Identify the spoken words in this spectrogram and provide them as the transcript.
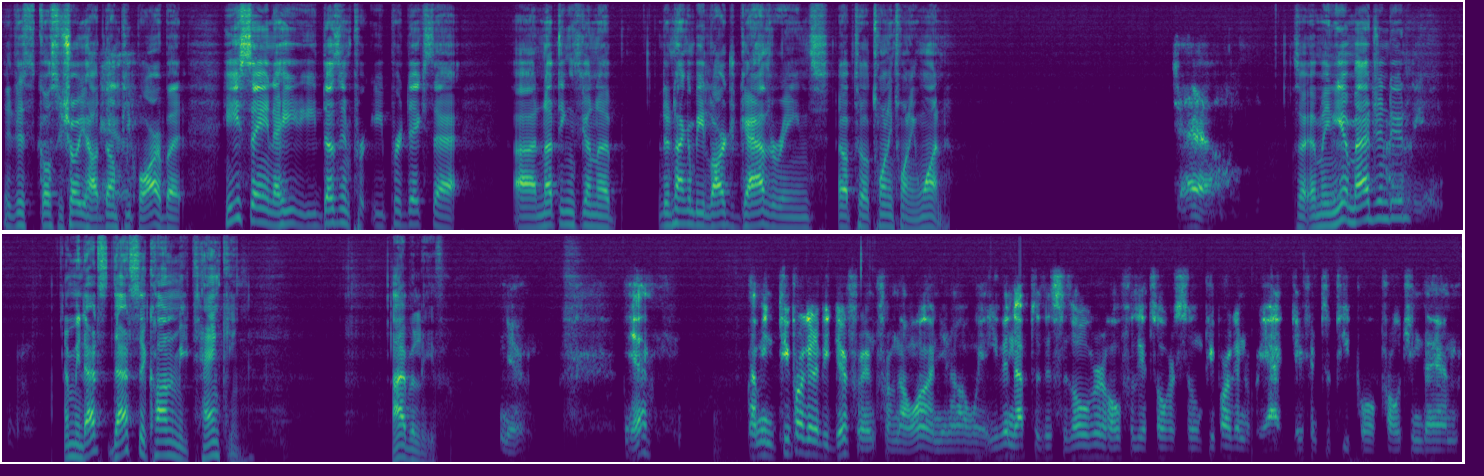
It just goes to show you how dumb people are. But he's saying that he, he doesn't pre- he predicts that uh, nothing's gonna there's not gonna be large gatherings up till 2021. Damn. So I mean, you imagine, dude. I mean, that's that's the economy tanking. I believe. Yeah. Yeah. I mean, people are going to be different from now on. You know, even after this is over, hopefully it's over soon. People are going to react different to people approaching them.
